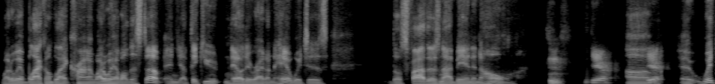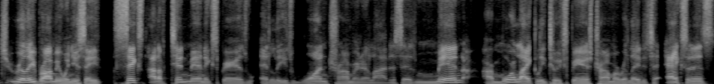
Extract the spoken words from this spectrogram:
why do we have black on black crime? Why do we have all this stuff? And I think you nailed it right on the head, which is those fathers not being in the home. Hmm. Yeah. Um, yeah. uh, which really brought me when you say six out of 10 men experience at least one trauma in their lives. It says men are more likely to experience trauma related to accidents,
